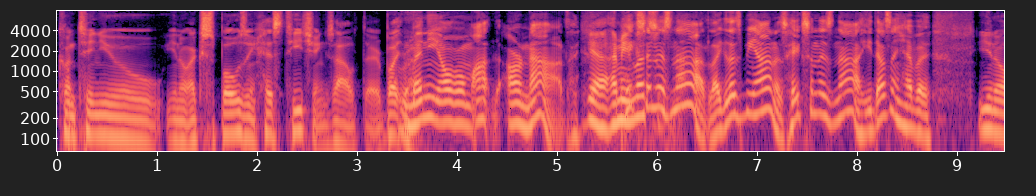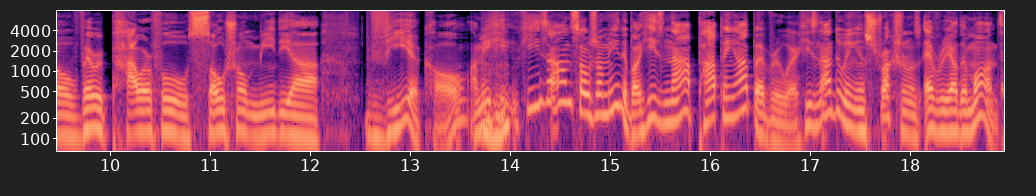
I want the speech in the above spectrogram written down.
continue, you know, exposing his teachings out there. But Right. many of them are, are not. Yeah, I mean, Rickson is not. Like, let's be honest, Rickson is not. He doesn't have a, you know, very powerful social media vehicle. I mean, Mm-hmm. he, he's on social media, but he's not popping up everywhere. He's not doing instructionals every other month.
